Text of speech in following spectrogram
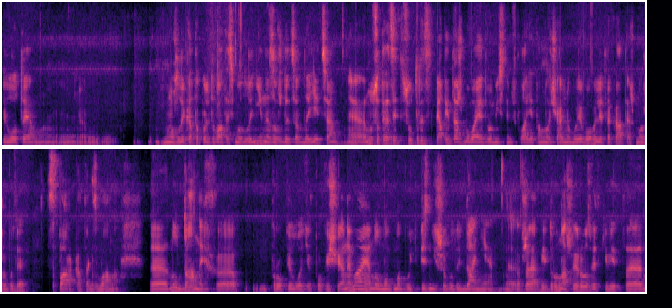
Пілоти могли катапультуватись, могли ні, не завжди це вдається. Е, Ну, Су-30, Су-35 теж буває двомісним в складі там навчально-бойового літака, теж може бути спарка, так звана. Е, Ну, даних е, про пілотів поки що я не маю. Ну, мабуть, пізніше будуть дані е, вже від нашої розвідки, від е,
